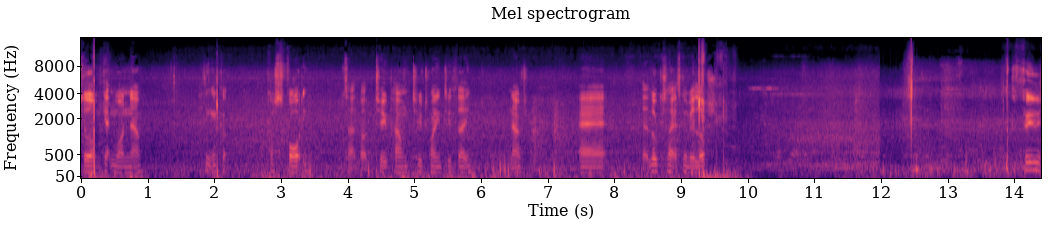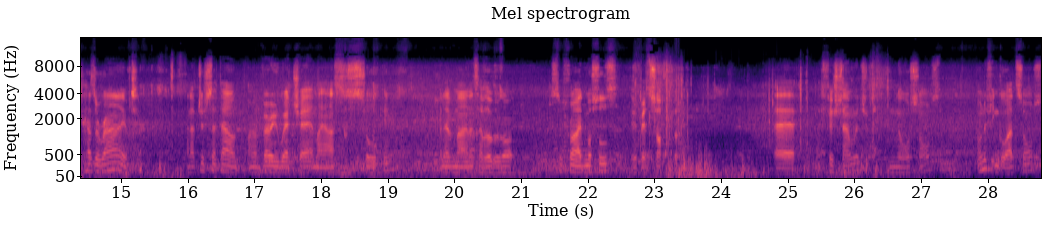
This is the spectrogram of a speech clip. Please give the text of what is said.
so I'm getting one now. I think it got, cost 40. It's like about two pound, two twenty, two thirty. Now, uh, it looks like it's gonna be lush. The food has arrived. and I've just sat down on a very wet chair and my ass is soaking. But never mind, let's have a look. We've got some fried mussels, they're a bit soft, but uh, a fish sandwich, no sauce. I wonder if you can go add sauce.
